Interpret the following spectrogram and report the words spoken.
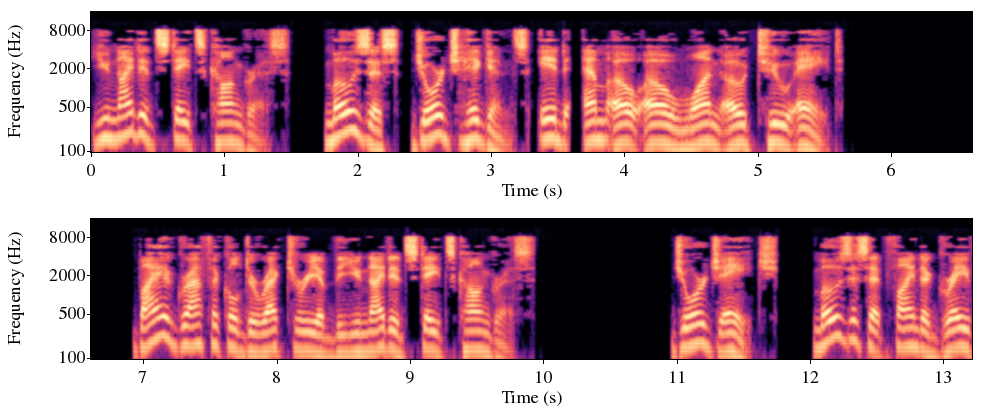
United States Congress Moses, George Higgins id. M001028. Biographical Directory of the United States Congress. George H. Moses at Find a Grave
